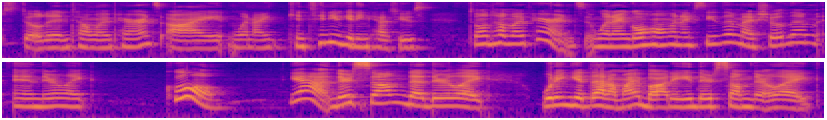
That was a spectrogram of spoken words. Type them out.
still didn't tell my parents. I when I continue getting tattoos, don't tell my parents. When I go home and I see them, I show them and they're like, "Cool." Yeah, there's some that they're like, "Wouldn't get that on my body." There's some they're like,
